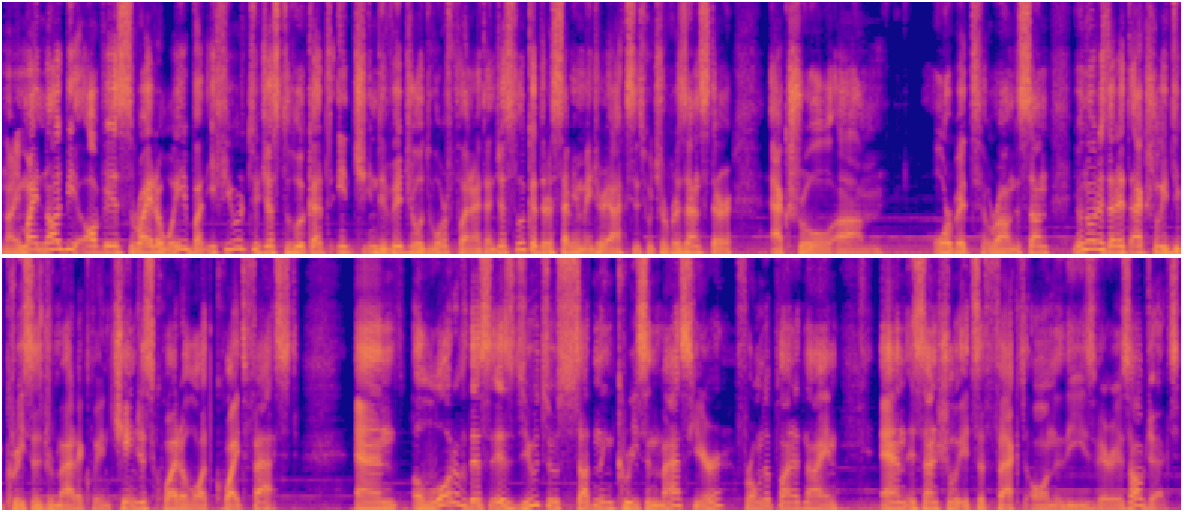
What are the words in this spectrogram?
now it might not be obvious right away, but if you were to just look at each individual dwarf planet and just look at their semi-major axis, which represents their actual um, orbit around the sun, you'll notice that it actually decreases dramatically and changes quite a lot quite fast. And a lot of this is due to sudden increase in mass here from the Planet 9 and essentially its effect on these various objects.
